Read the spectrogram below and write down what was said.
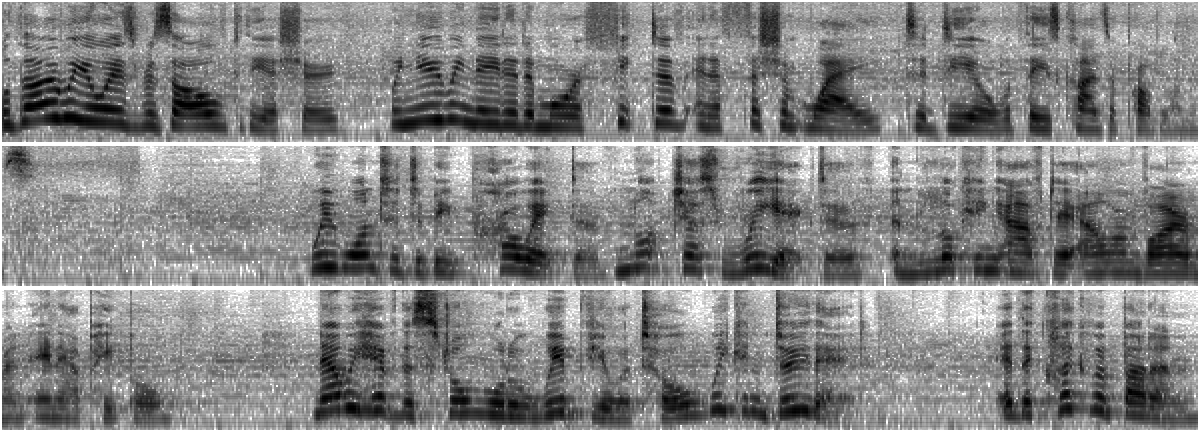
Although we always resolved the issue, we knew we needed a more effective and efficient way to deal with these kinds of problems. We wanted to be proactive, not just reactive, in looking after our environment and our people. Now we have the Stormwater Web Viewer tool, we can do that. At the click of a button,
